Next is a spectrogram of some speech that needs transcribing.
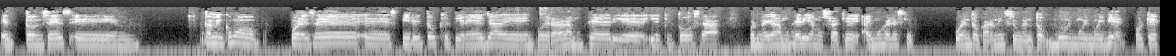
Entonces, eh, también como por ese eh, espíritu que tiene ella de empoderar a la mujer y de, que todo sea por medio de la mujer y demostrar que hay mujeres que pueden tocar un instrumento muy, muy, muy bien, porque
